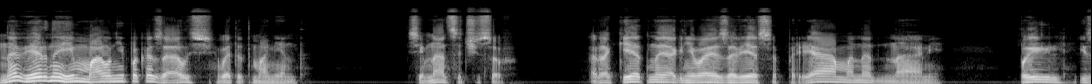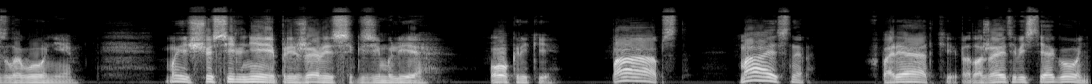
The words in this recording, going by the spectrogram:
Наверное, им мало не показалось в этот момент. 17 часов. Ракетная огневая завеса прямо над нами. Пыль и зловоние. Мы еще сильнее прижались к земле. Окрики. «Папст! Майснер! В порядке, продолжайте вести огонь!»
